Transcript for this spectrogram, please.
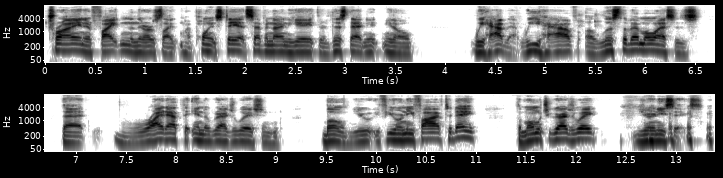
trying and fighting and they're just like, my points stay at 798, they're this, that, and, you know, we have that. We have a list of MOSs that right at the end of graduation, boom, you, if you're an E5 today, the moment you graduate, you're an E6,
